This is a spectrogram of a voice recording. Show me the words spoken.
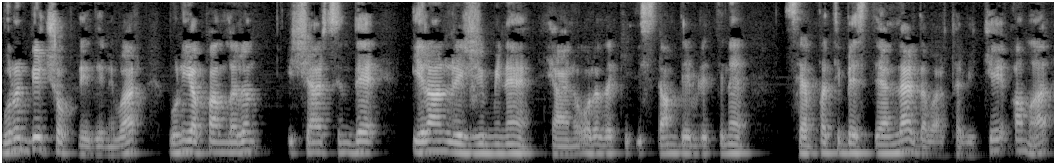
Bunun birçok nedeni var. Bunu yapanların içerisinde İran rejimine yani oradaki İslam devletine sempati besleyenler de var tabii ki ama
